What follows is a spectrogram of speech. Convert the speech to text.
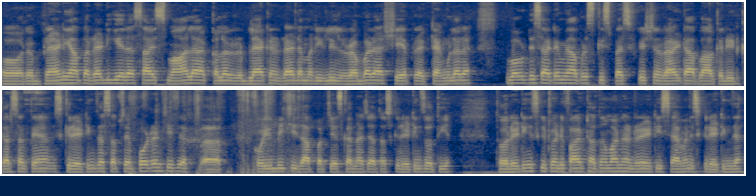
और ब्रांड यहाँ पर रेड गियर है साइज़ स्मॉल है कलर ब्लैक एंड रेड है मरीली रबर है शेप रेक्टेंगुलर है। अबाउट दिस आइटम यहाँ पर इसकी स्पेसिफिकेशन राइट आप आकर रीड कर सकते हैं। इसकी रेटिंग्स है सबसे इंपॉर्टेंट चीज़ है। कोई भी चीज़ आप परचेज़ करना चाहते हैं, उसकी रेटिंग्स होती है। तो रेटिंग इसकी twenty five thousand one hundred eighty seven इसकी रेटिंग्स है।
